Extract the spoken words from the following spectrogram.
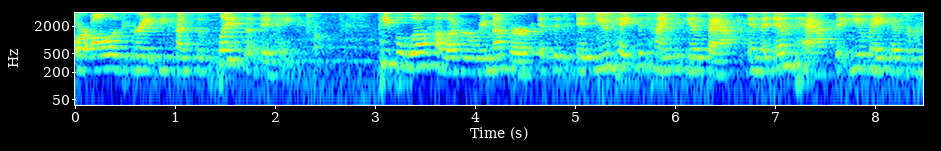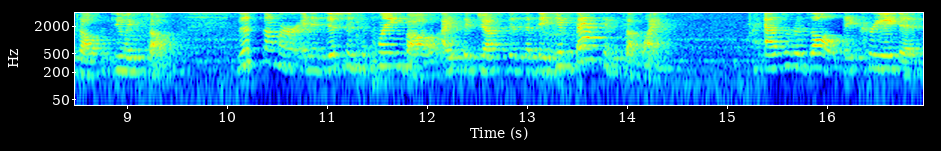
or all of the great defensive plays that they make. People will, however, remember if, if you take the time to give back and the impact that you make as a result of doing so. This summer, in addition to playing ball, I suggested that they give back in some way. As a result, they created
